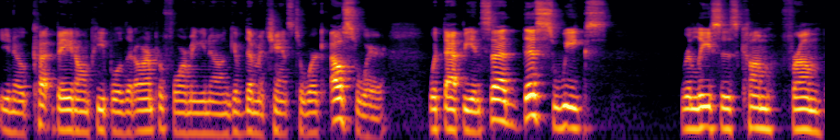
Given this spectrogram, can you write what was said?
you know, cut bait on people that aren't performing, you know, and give them a chance to work elsewhere. With that being said, this week's releases come from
